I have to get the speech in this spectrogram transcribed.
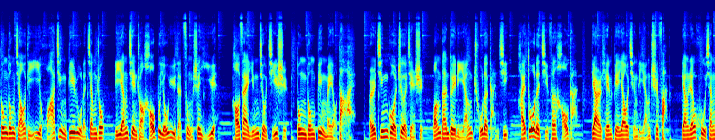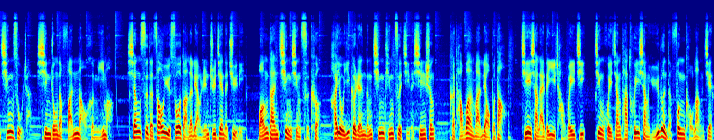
东东脚底一滑，竟跌入了江中。李阳见状，毫不犹豫的纵身一跃，好在营救及时，东东并没有大碍。而经过这件事，王丹对李阳除了感激，还多了几分好感。第二天便邀请李阳吃饭。两人互相倾诉着心中的烦恼和迷茫，相似的遭遇缩短了两人之间的距离。王丹庆幸此刻还有一个人能倾听自己的心声，可他万万料不到，接下来的一场危机竟会将他推向舆论的风口浪尖。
